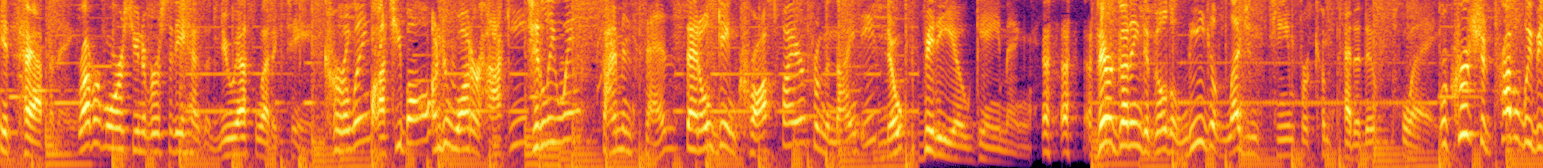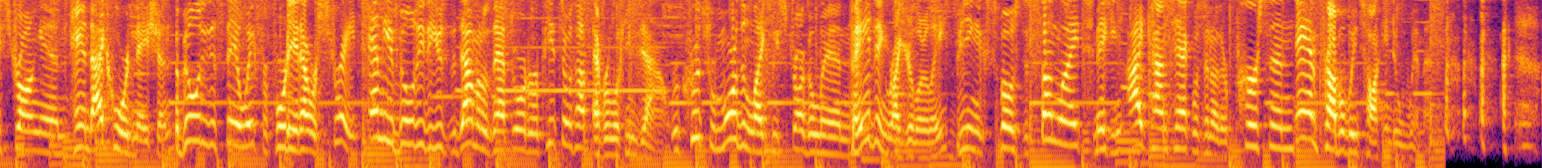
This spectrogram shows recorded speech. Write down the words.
It's happening. Robert Morris University has a new athletic team. Curling, bocce ball, underwater hockey, tiddlywinks, Simon Says, that old game Crossfire from the 90s? Nope, video gaming. They're gunning to build a League of Legends team for competitive play. Recruits should probably be strong in hand-eye coordination, ability to stay awake for 48 hours straight, and the ability to use the Domino's app to order a pizza without ever looking down. Recruits will more than likely struggle in bathing regularly, being exposed to sunlight, making eye contact with another person, and probably talking to women.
